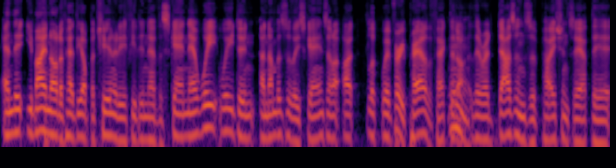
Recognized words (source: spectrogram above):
and that you may not have had the opportunity if you didn't have the scan. Now we we do a numbers of these scans, and I, I, look, we're very proud of the fact that I, there are dozens of patients out there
